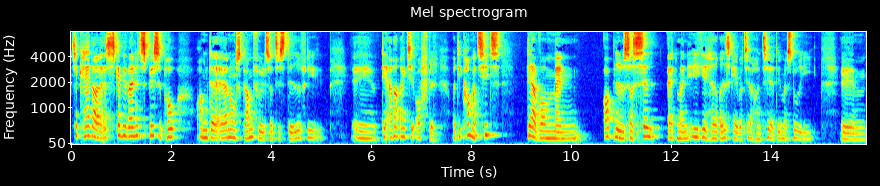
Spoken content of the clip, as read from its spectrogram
så, kan der, altså, så skal vi være lidt spidse på, om der er nogle skamfølelser til stede, fordi øh, det er der rigtig ofte, og det kommer tit der, hvor man oplevede sig selv, at man ikke havde redskaber til at håndtere det, man stod i. Øhm,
